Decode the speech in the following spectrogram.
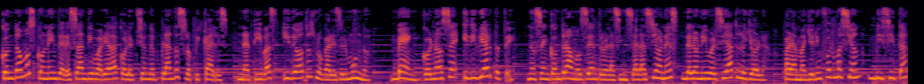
Contamos con una interesante y variada colección de plantas tropicales, nativas y de otros lugares del mundo. Ven, conoce y diviértete. Nos encontramos dentro de las instalaciones de la Universidad Loyola. Para mayor información, visita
